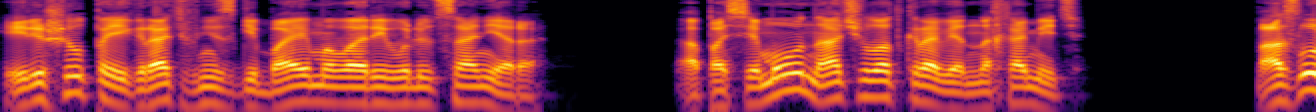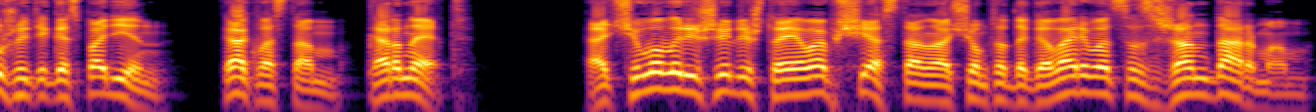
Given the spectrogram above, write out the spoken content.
и решил поиграть в несгибаемого революционера, а посему начал откровенно хамить. «Послушайте, господин, как вас там, Корнет? Отчего вы решили, что я вообще стану о чем-то договариваться с жандармом?»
